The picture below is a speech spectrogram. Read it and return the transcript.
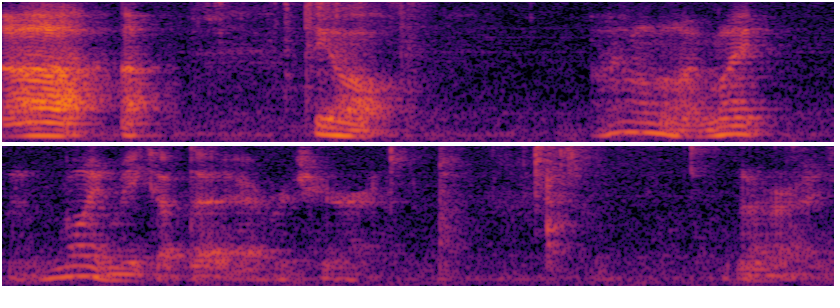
Ah, you know, I don't know. I might, I might make up that average here. All right.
